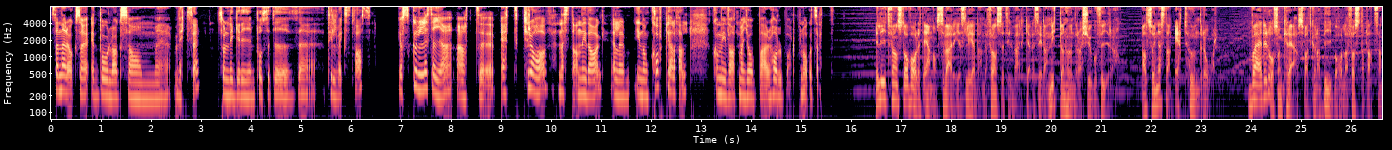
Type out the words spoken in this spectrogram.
Sen är det också ett bolag som eh, växer, som ligger i en positiv eh, tillväxtfas. Jag skulle säga att eh, ett krav nästan idag, eller inom kort i alla fall, kommer ju vara att man jobbar hållbart på något sätt. Elitfönster har varit en av Sveriges ledande fönstertillverkare sedan 1924, alltså i nästan 100 år. Vad är det då som krävs för att kunna bibehålla förstaplatsen?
